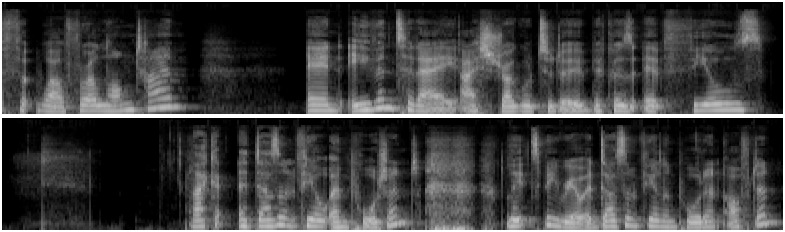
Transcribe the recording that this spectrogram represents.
for, well, for a long time, and even today, I struggle to do because it feels like it doesn't feel important. Let's be real, it doesn't feel important often.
